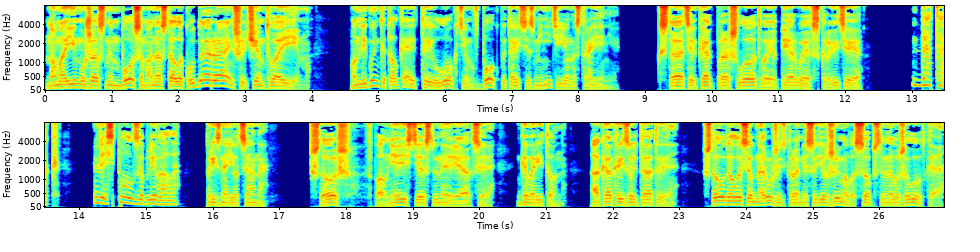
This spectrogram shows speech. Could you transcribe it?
но моим ужасным боссом она стала куда раньше, чем твоим». Он легонько толкает Тею локтем в бок, пытаясь изменить ее настроение. «Кстати, как прошло твое первое вскрытие?» «Да так, весь пол заблевало», — признается она. «Что ж, вполне естественная реакция», — говорит он. «А как результаты? Что удалось обнаружить, кроме содержимого собственного желудка?»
